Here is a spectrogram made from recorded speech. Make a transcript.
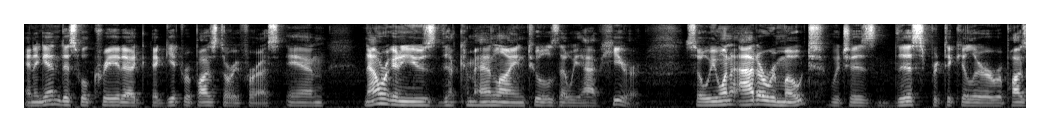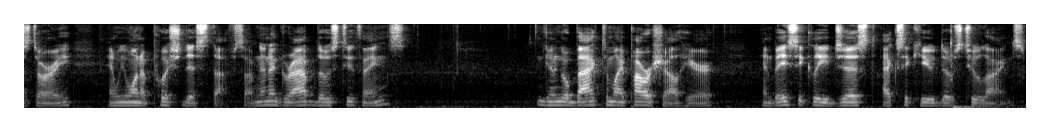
And again, this will create a, a Git repository for us. And now we're going to use the command line tools that we have here. So we want to add a remote, which is this particular repository, and we want to push this stuff. So I'm going to grab those two things. I'm going to go back to my PowerShell here and basically just execute those two lines.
